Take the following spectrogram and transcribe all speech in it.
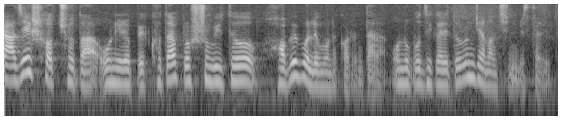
কাজের স্বচ্ছতা ও নিরপেক্ষতা প্রশ্নবিদ্ধ হবে বলে মনে করেন তারা। অনুপধিকারী তরুণ জানাচ্ছেন বিস্তারিত।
